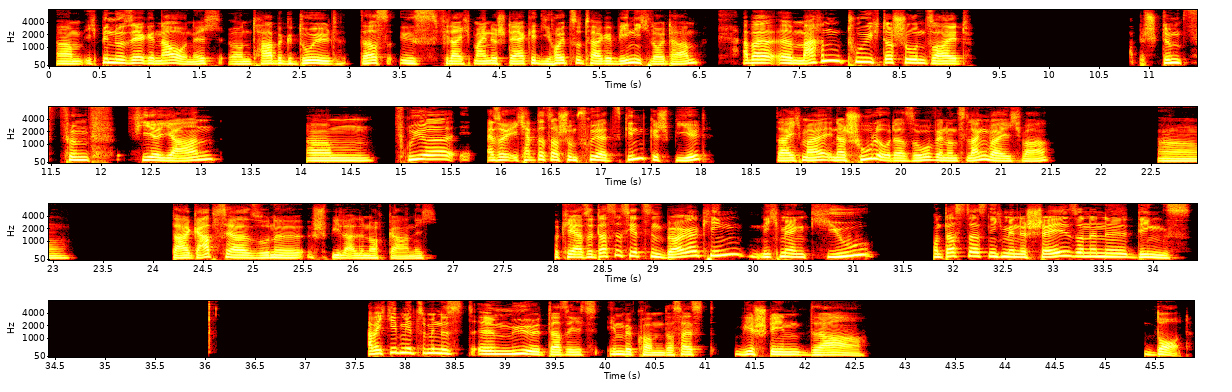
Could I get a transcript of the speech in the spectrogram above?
Ähm, ich bin nur sehr genau, nicht? Und habe Geduld. Das ist vielleicht meine Stärke, die heutzutage wenig Leute haben. Aber äh, machen tue ich das schon seit bestimmt fünf, vier Jahren. Ähm, früher, also ich habe das auch schon früher als Kind gespielt, sag ich mal, in der Schule oder so, wenn uns langweilig war. Äh, da gab's ja so eine Spiele alle noch gar nicht. Okay, also das ist jetzt ein Burger King, nicht mehr ein Q. Und das da ist nicht mehr eine Shell, sondern eine Dings. Aber ich gebe mir zumindest äh, Mühe, dass ich es hinbekomme. Das heißt, wir stehen da. Dort.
